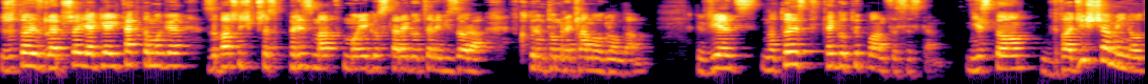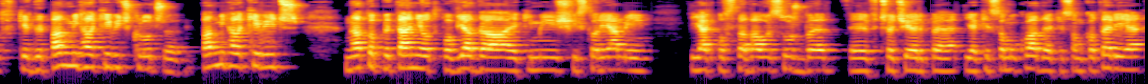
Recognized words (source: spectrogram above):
że to jest lepsze, jak ja i tak to mogę zobaczyć przez pryzmat mojego starego telewizora, w którym tą reklamę oglądam. Więc no to jest tego typu antysystem. Jest to 20 minut, kiedy pan Michalkiewicz kluczy. Pan Michalkiewicz na to pytanie odpowiada jakimiś historiami, jak powstawały służby e, w trzeciej RP, jakie są układy, jakie są koterie.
